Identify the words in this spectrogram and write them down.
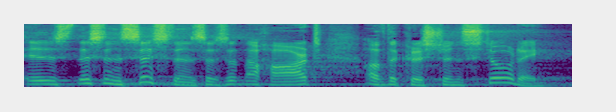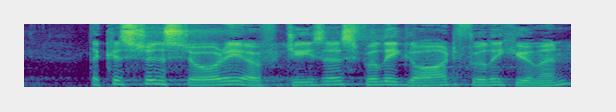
is, this insistence is at the heart of the Christian story. The Christian story of Jesus, fully God, fully human.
